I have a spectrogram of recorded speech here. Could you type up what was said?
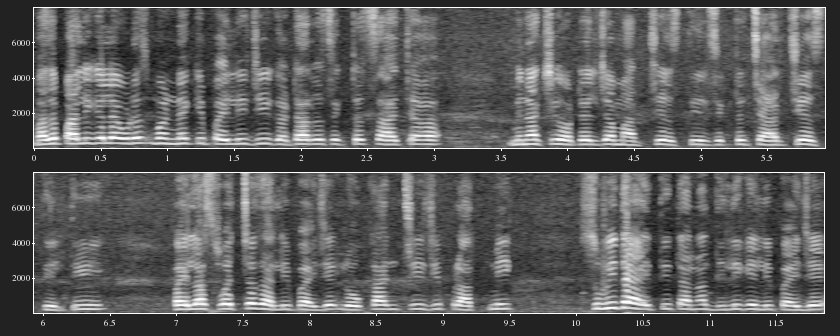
माझं पालिकेला एवढंच म्हणणं आहे की पहिली जी गटार सेक्टर सहाच्या मीनाक्षी हॉटेलच्या मागची असतील सेक्टर चारची असतील ती पहिला स्वच्छ झाली पाहिजे. लोकांची जी प्राथमिक सुविधा आहे ती त्यांना दिली गेली पाहिजे.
